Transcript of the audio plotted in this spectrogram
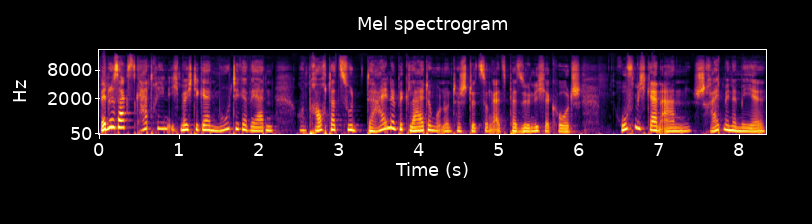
Wenn du sagst, Katrin, ich möchte gern mutiger werden und brauche dazu deine Begleitung und Unterstützung als persönlicher Coach, ruf mich gern an, schreib mir eine Mail.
